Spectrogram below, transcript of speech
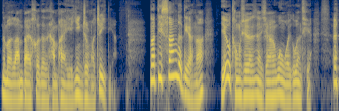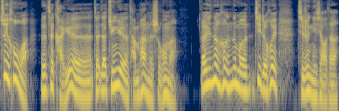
那么蓝白合的谈判也印证了这一点。那第三个点呢，也有同学以前问我一个问题，哎，最后啊，呃，在凯越在在君越谈判的时候呢，哎，那后那么记者会，其实你晓得。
